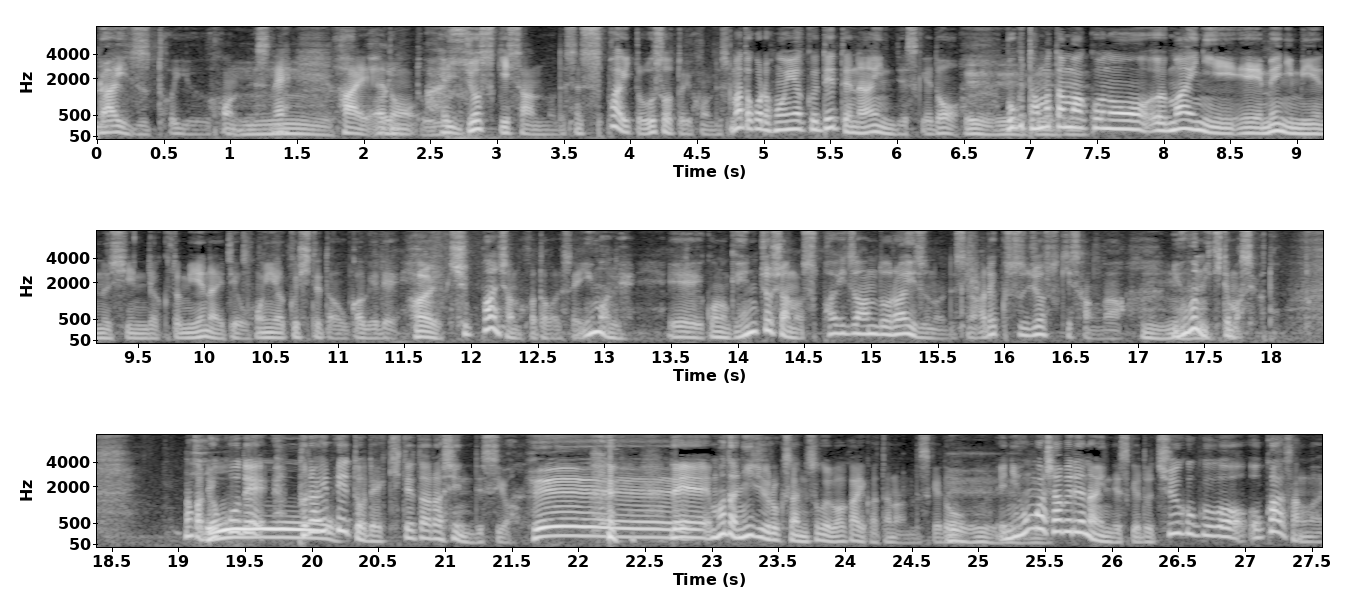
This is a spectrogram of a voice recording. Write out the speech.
ライズという本ですね。はい。あのはいジョスキさんのですねスパイと嘘という本です。まだこれ翻訳出てないんですけど、僕たまたまこの前に目に見えぬ侵略と見えない手を翻訳してたおかげで、はい、出版社の方がですね今ね、えー、この原著者のスパイズライズのですねアレックス・ジョスキさんが日本に来てますよと。なんか旅行で、プライベートで来てたらしいんですよ。で、まだ26歳のすごい若い方なんですけど、日本語は喋れないんですけど、中国語、お母さんが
